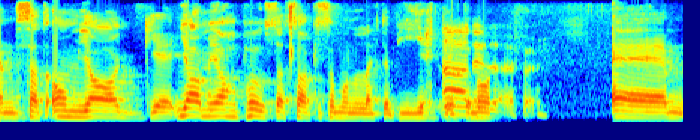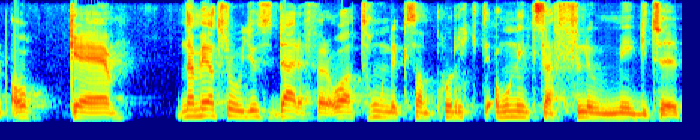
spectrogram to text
Um, så att om jag... Ja men jag har postat saker som hon har lagt upp jättemånga. Ja det är därför. Um, och... Uh, nej men jag tror just därför. Och att hon liksom på riktigt... Hon är inte så här flummig typ.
